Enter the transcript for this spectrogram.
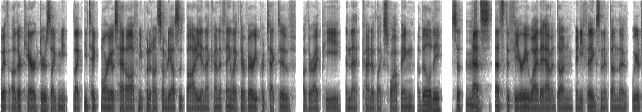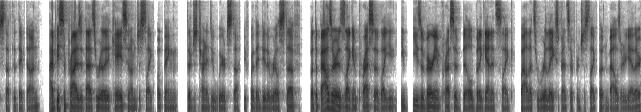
with other characters. Like me, like you take Mario's head off and you put it on somebody else's body and that kind of thing. Like they're very protective of their IP and that kind of like swapping ability. So Mm. that's that's the theory why they haven't done minifigs and they've done the weird stuff that they've done. I'd be surprised if that's really the case, and I'm just like hoping they're just trying to do weird stuff before they do the real stuff. But the Bowser is like impressive. Like he, he- he's a very impressive build, but again, it's like wow, that's really expensive for just like putting Bowser together.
